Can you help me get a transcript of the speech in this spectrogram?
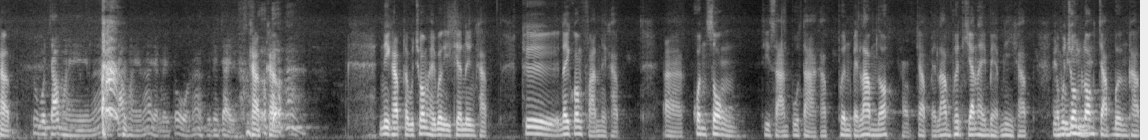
ครับ คือบ่จับให้นะ จับให้นะอยากได้โตนะคือในใจครับครับ นี่ครับท่านผู้ชมให้เบิ่งอีกเทียหนึงครับ คือในความฝันเนี่ยครับอ่าคนทรง ที่ศาลปูตาครับเพิ่นไปล่ำเนาะครับ ครับไปล่ำเพิ่นเขียนให้แบบนี้ครับเป็นท่านผู้ชมผู้หญิงลองจับเบิ่งครับ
